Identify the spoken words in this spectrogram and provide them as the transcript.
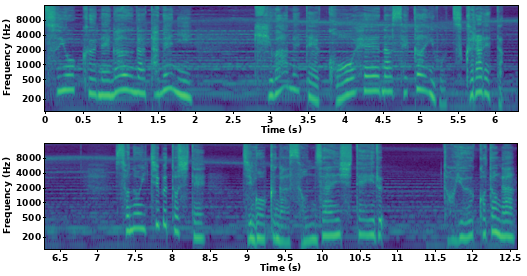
強く願うがために極めて公平な世界を作られた。その一部として地獄が存在している。ということが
